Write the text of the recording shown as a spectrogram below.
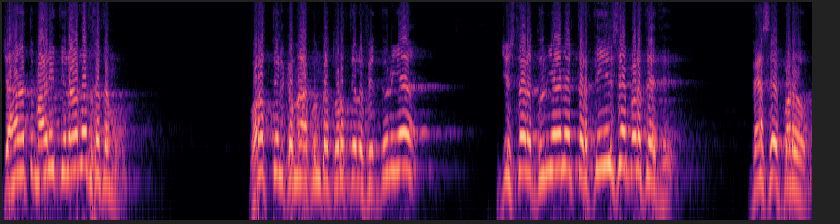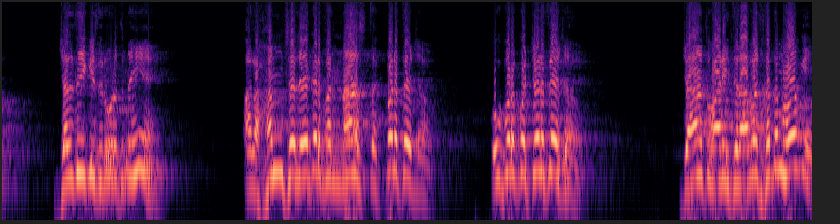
جہاں تمہاری تلاوت ختم ہو۔ ورتل کما کنتا ترتل فی دنیا جس طرح دنیا میں ترتیل سے پڑھتے تھے، ویسے پڑھو، جلدی کی ضرورت نہیں ہے۔ الحم سے لے کر فناس تک پڑھتے جاؤ، اوپر کو چڑھتے جاؤ۔ جہاں تمہاری تلاوت ختم ہوگی،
